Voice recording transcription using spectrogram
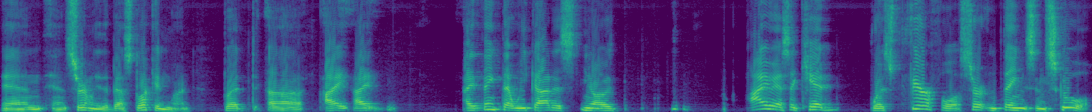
and and certainly the best looking one. But uh, I I I think that we got to you know I as a kid was fearful of certain things in school.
